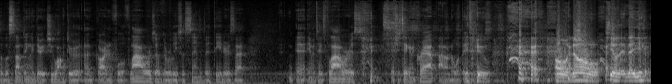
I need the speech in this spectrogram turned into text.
So if it was something like she's walking through a, a garden full of flowers, they'll, they'll release of scent into the theaters that uh, imitates flowers. if she's taking a crap, I don't know what they do. Oh no! She, then you,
